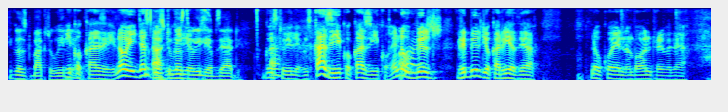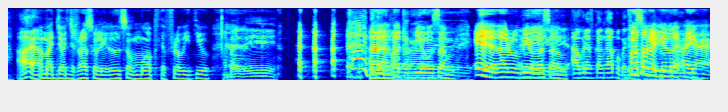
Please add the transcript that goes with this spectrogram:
He goes back to Williams. iko kazi no he just Ah, goes he to goes williams, to Williams. Yeah. goes to williams kazi iko kazi iko and right. build rebuild your career there ndo ukuwe number one driver there Aya. ama george russell will also mop the floor with you. By the way. Ah, that would be awesome. that would be awesome. Aukinafikanga hapo by the personally you know I, I,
